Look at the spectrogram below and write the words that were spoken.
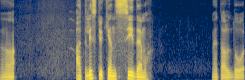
uh, at least you can see them. Metal door.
